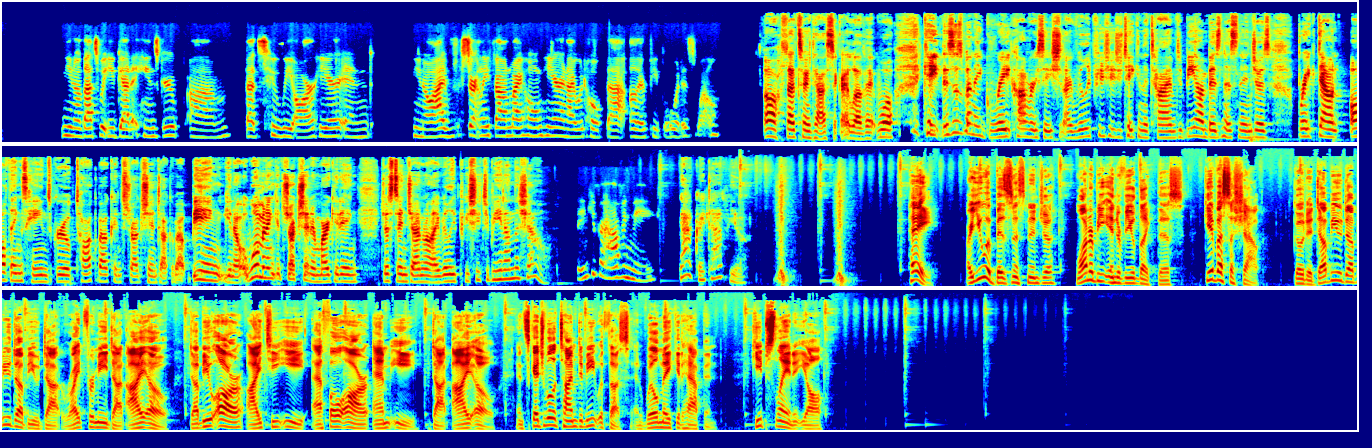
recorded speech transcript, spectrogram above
you know that's what you get at haynes group um, that's who we are here and you know i've certainly found my home here and i would hope that other people would as well Oh, that's fantastic. I love it. Well, Kate, this has been a great conversation. I really appreciate you taking the time to be on Business Ninjas, break down all things Haynes Group, talk about construction, talk about being, you know, a woman in construction and marketing just in general. I really appreciate you being on the show. Thank you for having me. Yeah, great to have you. Hey, are you a business ninja? Want to be interviewed like this? Give us a shout. Go to www.writeforme.io W R I T E F O R M E dot I O, and schedule a time to meet with us, and we'll make it happen. Keep slaying it, y'all.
